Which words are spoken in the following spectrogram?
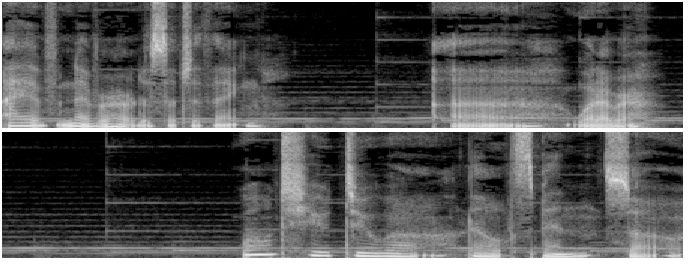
I have never heard of such a thing. Uh, whatever. Won't you do a little spin so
